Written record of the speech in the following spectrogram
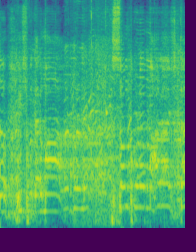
विश्वकर्मा संपूर्ण महाराष्ट्र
